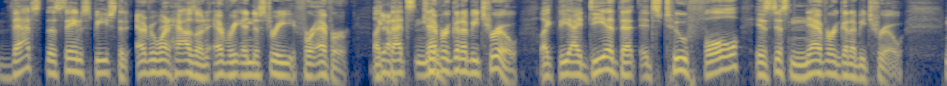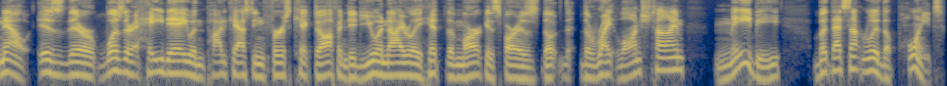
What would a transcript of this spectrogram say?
That's the same speech that everyone has on every industry forever. Like yeah, that's true. never going to be true. Like the idea that it's too full is just never going to be true. Now, is there was there a heyday when podcasting first kicked off, and did you and I really hit the mark as far as the the right launch time? Maybe, but that's not really the point.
